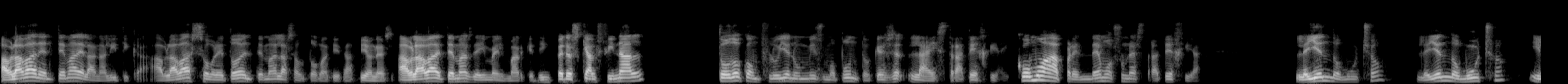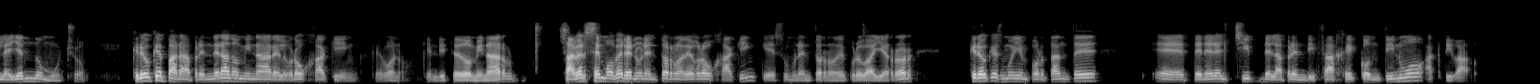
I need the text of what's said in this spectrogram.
Hablaba del tema de la analítica, hablaba sobre todo del tema de las automatizaciones, hablaba de temas de email marketing, pero es que al final todo confluye en un mismo punto, que es la estrategia. ¿Y cómo aprendemos una estrategia? Leyendo mucho, leyendo mucho y leyendo mucho. Creo que para aprender a dominar el grow hacking, que bueno, quien dice dominar, saberse mover en un entorno de grow hacking, que es un entorno de prueba y error, creo que es muy importante eh, tener el chip del aprendizaje continuo activado.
